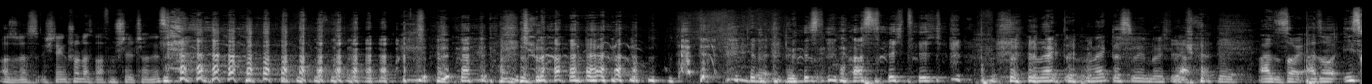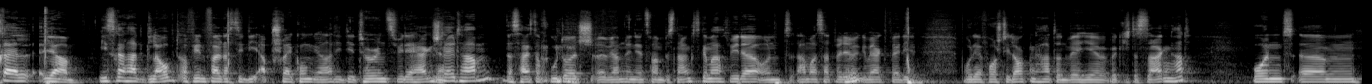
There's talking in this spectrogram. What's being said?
also das, ich denke schon, dass Waffenstillstand ist. Du bist, du hast richtig. Man merkt, man merkt, dass du ihn durchblickst. Also sorry, also Israel, ja, Israel hat glaubt auf jeden Fall, dass sie die Abschreckung, ja, die Deterrence wiederhergestellt haben. Das heißt auf gut Deutsch, äh, wir haben denen jetzt mal ein bisschen Angst gemacht wieder und Hamas hat wieder gemerkt, wer die, wo der Frosch die Locken hat und wer hier wirklich das Sagen hat. Und ähm,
